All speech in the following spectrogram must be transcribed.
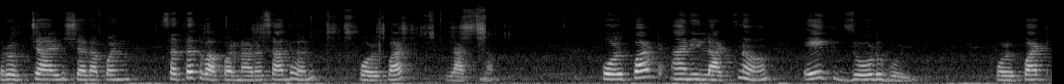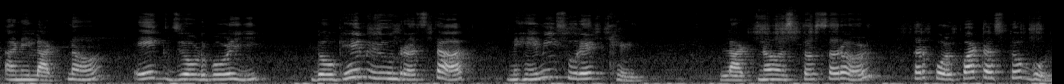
रोजच्या आयुष्यात आपण सतत वापरणारं साधन पोळपाट लाटणं. पोळपाट आणि लाटणं एक जोड गोळी. पोळपाट आणि लाटणं एक जोड गोळी दोघे मिळून रचतात नेहमी सुरेख खेळी. लाटणं असतं सरळ तर पोळपाट असतो गोल.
